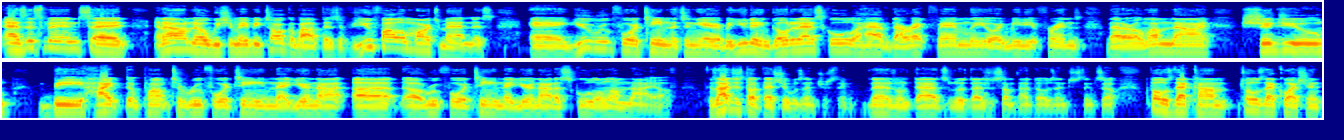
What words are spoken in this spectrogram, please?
as it's been said, and I don't know, we should maybe talk about this. If you follow March Madness and you root for a team that's in the area, but you didn't go to that school or have direct family or immediate friends that are alumni, should you be hyped or pumped to root for a team that you're not uh, uh root for a team that you're not a school alumni of? Because I just thought that shit was interesting. That's that's that's just something I thought was interesting. So pose that com pose that question.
